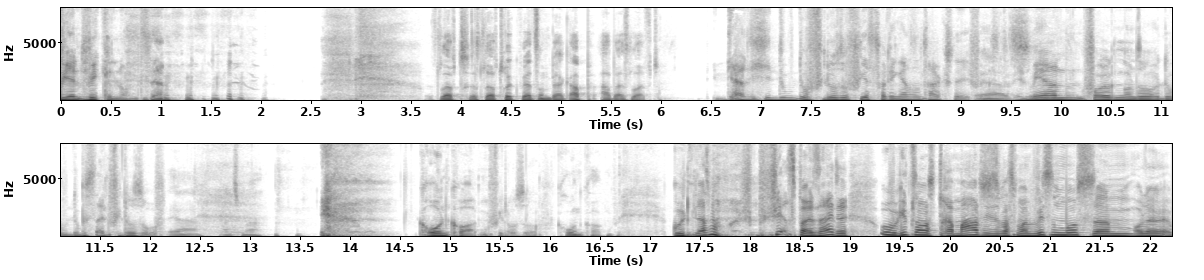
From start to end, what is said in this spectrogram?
wir entwickeln uns. Ja. Es läuft, es läuft rückwärts und bergab, aber es läuft. Ja, ich, du, du philosophierst heute den ganzen Tag, stelle ich fest. Ja, In mehreren Folgen und so, du, du bist ein Philosoph. Ja, manchmal Kronkorkenphilosoph. Kronkorken. Gut, lass mal Scherz beiseite. Uwe, gibt es noch was Dramatisches, was man wissen muss? Ähm, oder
